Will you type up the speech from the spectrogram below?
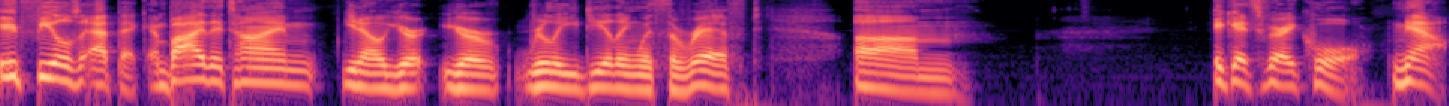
it feels epic. And by the time, you know, you're you're really dealing with the rift, um it gets very cool. Now,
